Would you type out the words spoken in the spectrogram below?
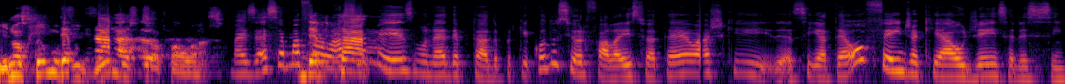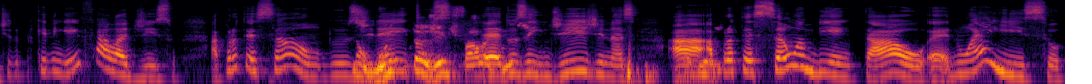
E nós estamos deputado, vivendo essa falácia. Mas essa é uma deputado. falácia mesmo, né, deputado? Porque quando o senhor fala isso, até eu acho que, assim, até ofende aqui a audiência nesse sentido, porque ninguém fala disso. A proteção dos não, direitos é, dos indígenas, a, a proteção ambiental, é, não é isso.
